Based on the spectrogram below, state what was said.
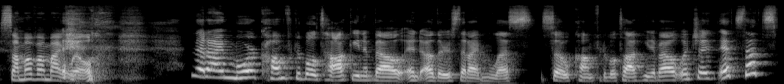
Some of them I will. that I'm more comfortable talking about and others that I'm less so comfortable talking about, which I, it's that's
